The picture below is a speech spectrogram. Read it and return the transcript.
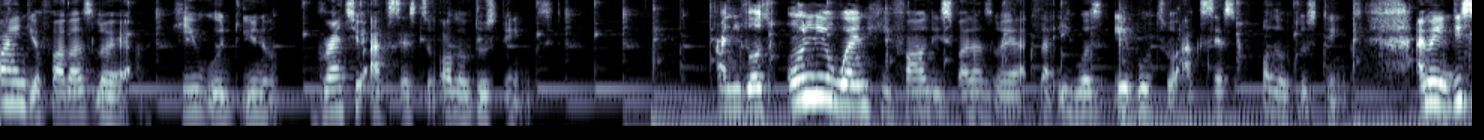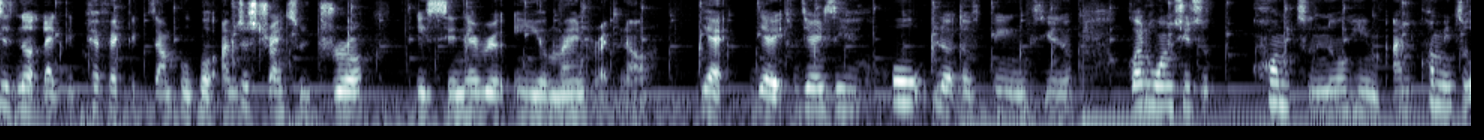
find your father's lawyer. He would, you know, grant you access to all of those things. and it was only when he found his father's lawyer that he was able to access all of those things i mean this is not like the perfect example but i'm just trying to draw a scenario in your mind right now there, there there's a whole lot of things you know god wants you to come to know him and come into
